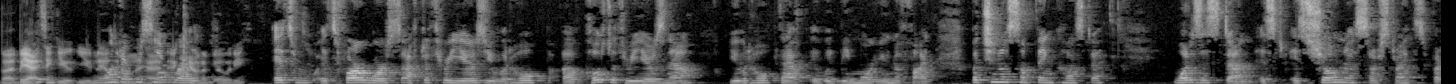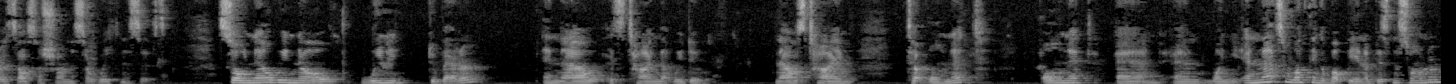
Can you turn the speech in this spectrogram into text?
But, but yeah, I think you you nailed it on the head. Right. Accountability. It's it's far worse after three years. You would hope uh, close to three years now. You would hope that it would be more unified. But you know something, Costa? What has this done? It's, it's shown us our strengths, but it's also shown us our weaknesses. So now we know we need to do better. And now it's time that we do. Now it's time to own it, own it. And, and when, you, and that's one thing about being a business owner.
